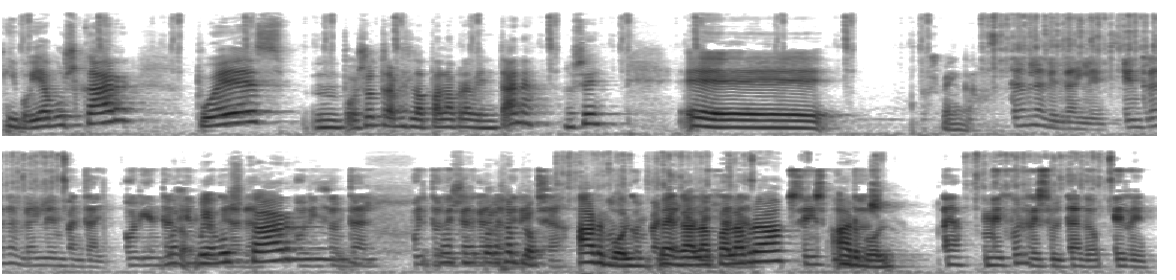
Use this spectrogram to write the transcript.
Y voy a buscar, pues, mm, pues otra vez la palabra ventana, no sé. Eh, pues venga. Tabla de braille. Entrada braille en pantalla. Orientación Bueno, voy a buscar, Horizontal. Puerto no de sé, por ejemplo, derecha. árbol. Venga, la palabra árbol. A. Mejor resultado. R.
